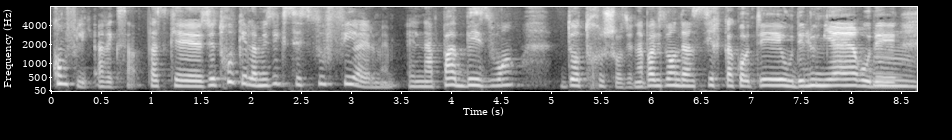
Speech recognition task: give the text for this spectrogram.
conflit avec ça parce que je trouve que la musique se suffit à elle-même. Elle n'a pas besoin d'autre chose. Elle n'a pas besoin d'un cirque à côté ou des lumières ou des. Hmm.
